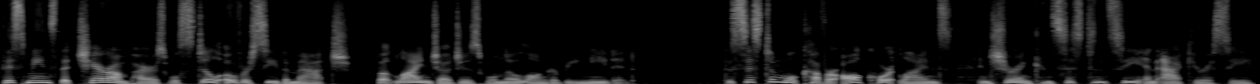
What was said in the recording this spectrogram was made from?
This means that chair umpires will still oversee the match, but line judges will no longer be needed. The system will cover all court lines, ensuring consistency and accuracy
